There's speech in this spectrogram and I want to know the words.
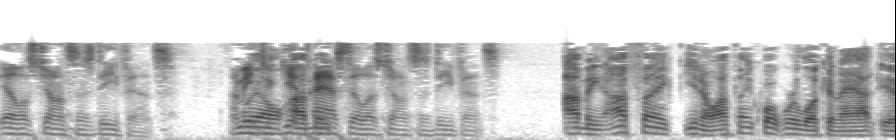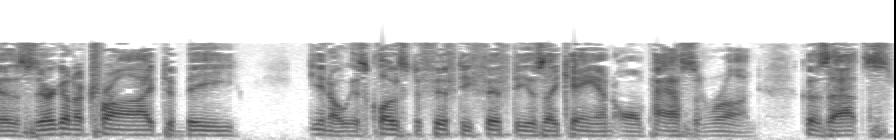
Ellis Johnson's defense? I mean, Well, to get I mean- past Ellis Johnson's defense. I mean, I think, you know, I think what we're looking at is they're going to try to be, you know, as close to 50-50 as they can on pass and run. Cause that's,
